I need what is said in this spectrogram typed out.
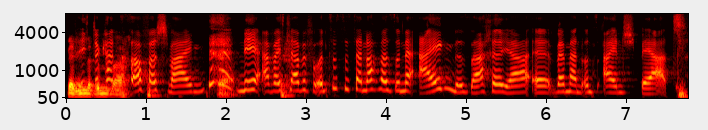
Berlin ich, du kannst es auch verschweigen. Ja. Nee, aber ich glaube, für uns ist es dann nochmal so eine eigene Sache, ja, äh, wenn man uns einsperrt.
